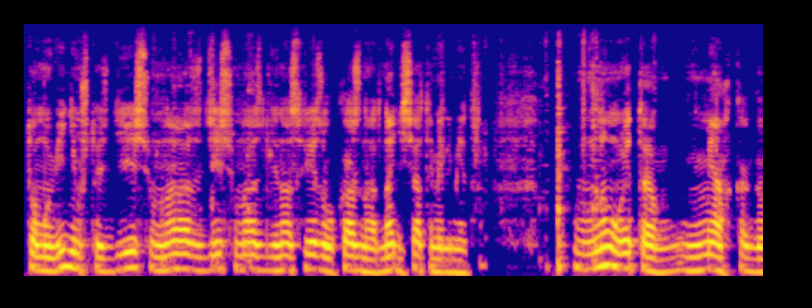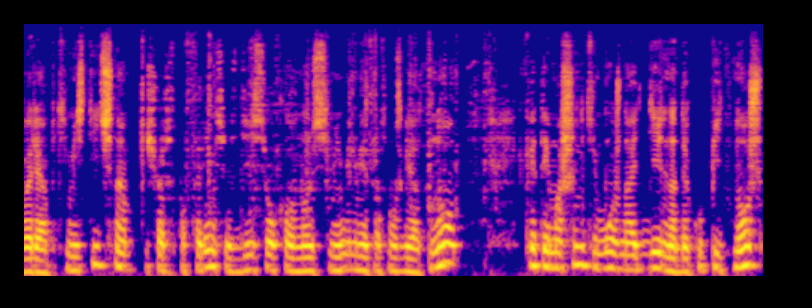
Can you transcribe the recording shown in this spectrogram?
то мы видим, что здесь у нас, здесь у нас длина среза указана 1,1 мм. Ну, это, мягко говоря, оптимистично. Еще раз повторимся, здесь около 0,7 мм на взгляд. Но к этой машинке можно отдельно докупить нож,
